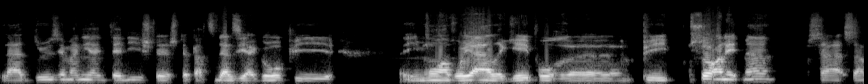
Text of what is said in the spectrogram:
la deuxième année en Italie, j'étais parti d'Asiago, puis ils m'ont envoyé à Allegay pour. Euh, puis ça, honnêtement, ça, ça,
